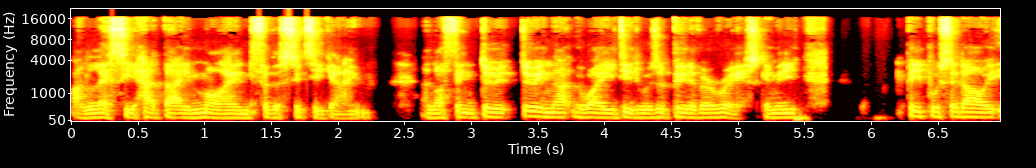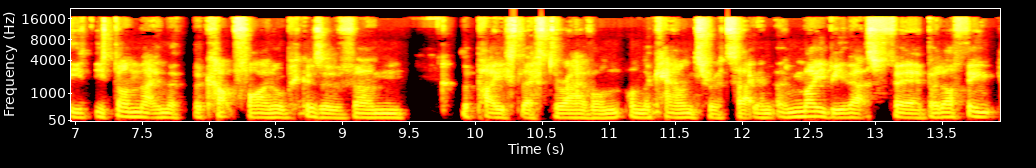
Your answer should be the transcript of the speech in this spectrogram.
unless he had that in mind for the City game. And I think do, doing that the way he did was a bit of a risk. I mean, he, people said, "Oh, he, he's done that in the, the cup final because of." Um, the pace Leicester have on, on the mm. counter attack, and, and, maybe that's fair. But I think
